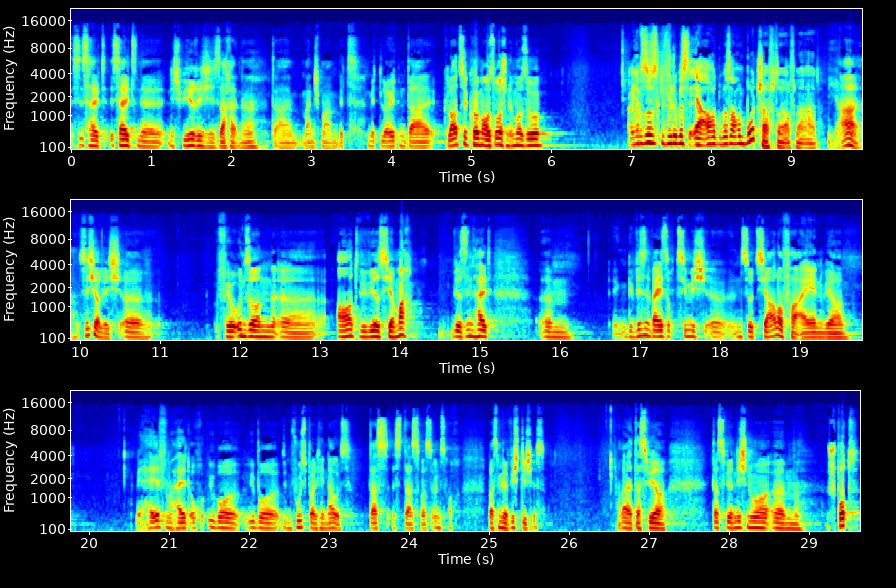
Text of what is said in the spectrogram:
es ist halt, ist halt eine, eine schwierige Sache, ne? da manchmal mit, mit Leuten da klarzukommen. Aber es war schon immer so. Aber ich habe so das Gefühl, du bist eher auch, du bist auch ein Botschafter auf eine Art. Ja, sicherlich. Äh, für unseren äh, Art, wie wir es hier machen. Wir sind halt ähm, in gewisser Weise auch ziemlich äh, ein sozialer Verein. Wir wir helfen halt auch über, über den Fußball hinaus. Das ist das, was uns auch, was mir wichtig ist. Dass wir, dass wir nicht nur ähm, Sport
